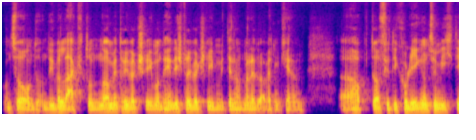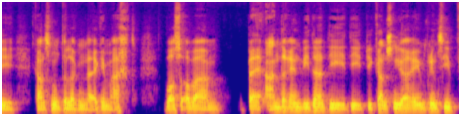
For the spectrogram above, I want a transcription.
und so und, und überlackt und noch mit drüber geschrieben und händisch drüber geschrieben, mit denen hat man nicht arbeiten können. Äh, habe da für die Kollegen und für mich die ganzen Unterlagen neu gemacht was aber bei anderen wieder, die, die die ganzen Jahre im Prinzip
